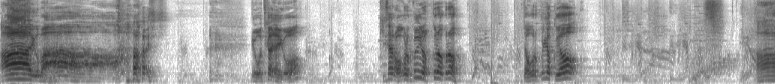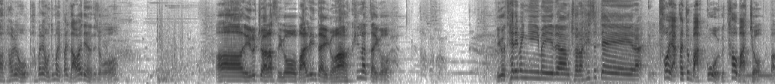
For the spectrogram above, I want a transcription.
아, 이거 봐. 아, 씨. 이거 어떻게 하냐, 이거? 기사를 어그로 끌어, 끌어, 끌어. 자, 어그로 끌렸고요 아, 바바리안, 오두막이 빨리 나와야 되는데, 저거. 아, 네, 이럴 줄 알았어. 이거 말린다 이거. 아, 큰일 났다 이거. 이거 테리백님이랑 저랑 했을 때랑 타워 약간 좀 맞고 이거 타워 맞죠? 마,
